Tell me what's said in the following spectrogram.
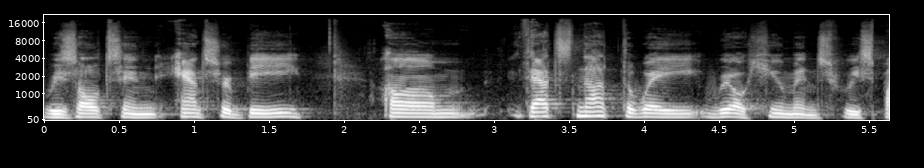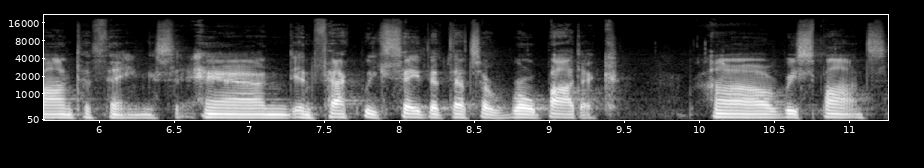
results in answer B, um, that's not the way real humans respond to things. And in fact, we say that that's a robotic uh, response.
